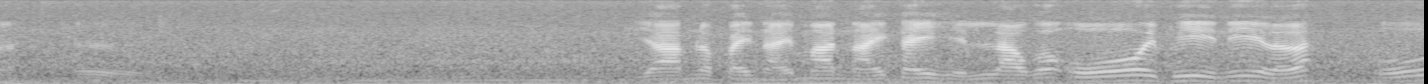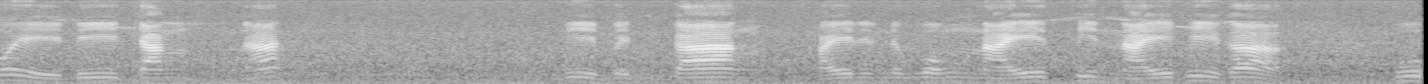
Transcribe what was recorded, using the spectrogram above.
นะเออยามเราไปไหนมาไหนใครเห็นเราก็ โอ้ยพี่นี่เหรอโอ้ยดีจังนะพี่เป็นกลางไปในวงไหนที่ไหนพี่ก็พู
